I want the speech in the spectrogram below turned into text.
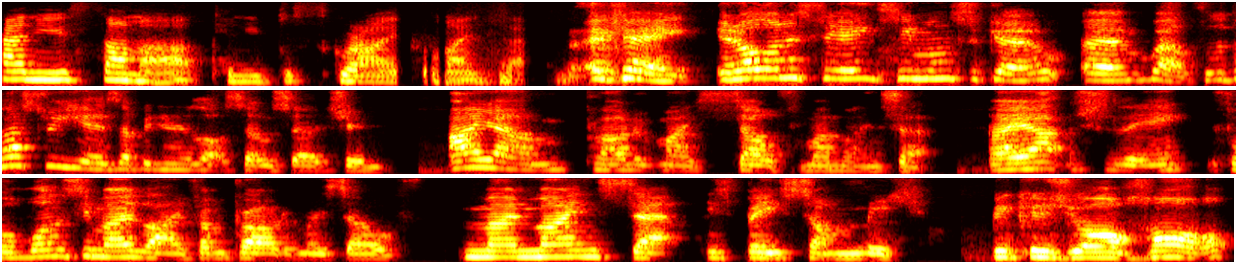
can you sum up? Can you describe your mindset? Okay, in all honesty, 18 months ago, um, well, for the past three years, I've been doing a lot of soul searching. I am proud of myself for my mindset. I actually, for once in my life, I'm proud of myself. My mindset is based on me because your heart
